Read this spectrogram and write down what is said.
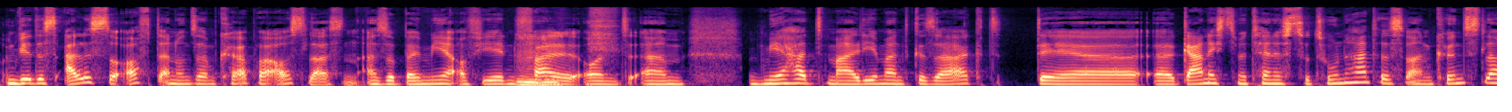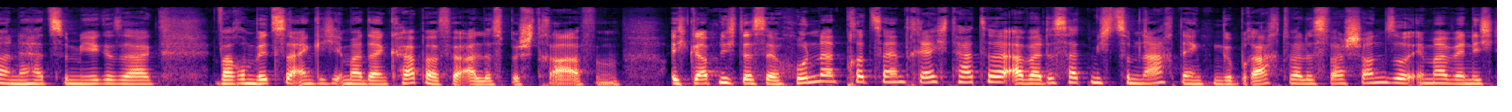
und wir das alles so oft an unserem Körper auslassen. Also bei mir auf jeden mhm. Fall. Und ähm, mir hat mal jemand gesagt, der äh, gar nichts mit Tennis zu tun hatte. Es war ein Künstler und er hat zu mir gesagt, warum willst du eigentlich immer deinen Körper für alles bestrafen? Ich glaube nicht, dass er 100% recht hatte, aber das hat mich zum Nachdenken gebracht, weil es war schon so immer, wenn ich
